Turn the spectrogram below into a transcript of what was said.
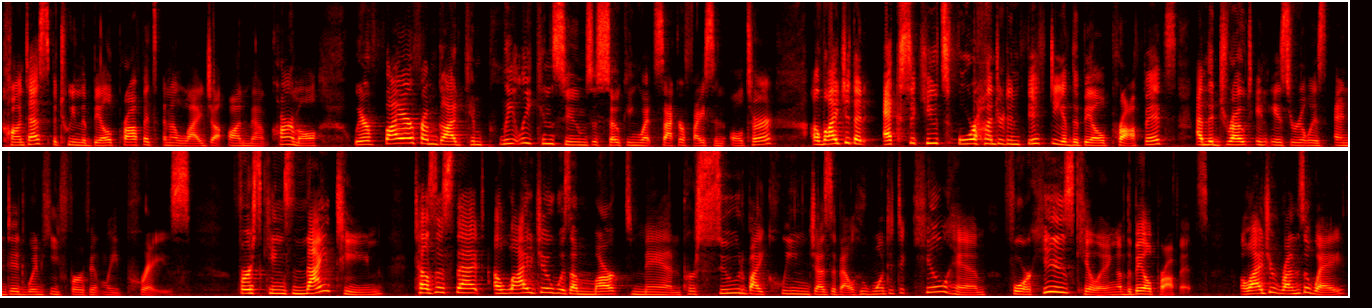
contest between the Baal prophets and Elijah on Mount Carmel, where fire from God completely consumes a soaking wet sacrifice and altar. Elijah then executes 450 of the Baal prophets, and the drought in Israel is ended when he fervently prays. 1 Kings 19 tells us that Elijah was a marked man pursued by Queen Jezebel who wanted to kill him for his killing of the Baal prophets. Elijah runs away,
